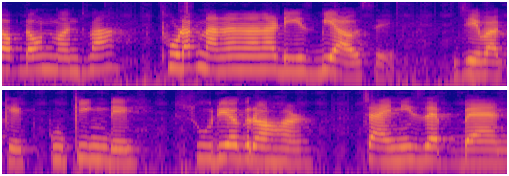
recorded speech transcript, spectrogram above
લોકડાઉન મંથમાં થોડાક નાના નાના ડેઝ બી આવશે, જેવા કે કુકિંગ ડે સૂર્યગ્રહણ ચાઇનીઝ એપ બેન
